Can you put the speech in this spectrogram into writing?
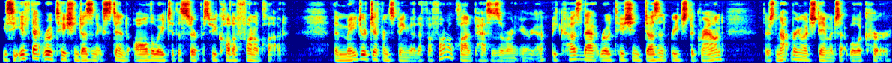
You see, if that rotation doesn't extend all the way to the surface, we call it a funnel cloud. The major difference being that if a funnel cloud passes over an area, because that rotation doesn't reach the ground, there's not very much damage that will occur.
